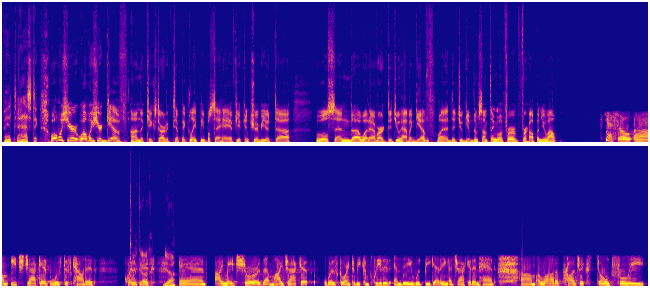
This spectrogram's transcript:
Fantastic. What was your What was your give on the Kickstarter? Typically, people say, "Hey, if you contribute, uh, we'll send uh, whatever." Did you have a give? Uh, did you give them something for for helping you out? Yeah, so um, each jacket was discounted quite a bit. Yeah. And I made sure that my jacket was going to be completed and they would be getting a jacket in hand. Um, a lot of projects don't fully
